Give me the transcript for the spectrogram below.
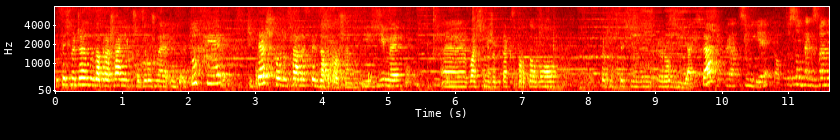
Jesteśmy często zapraszani przez różne instytucje i też korzystamy z tych zaproszeń. Jeździmy e, właśnie, żeby tak sportowo troszeczkę się rozwijać, tak? pracuje, to są tak zwane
